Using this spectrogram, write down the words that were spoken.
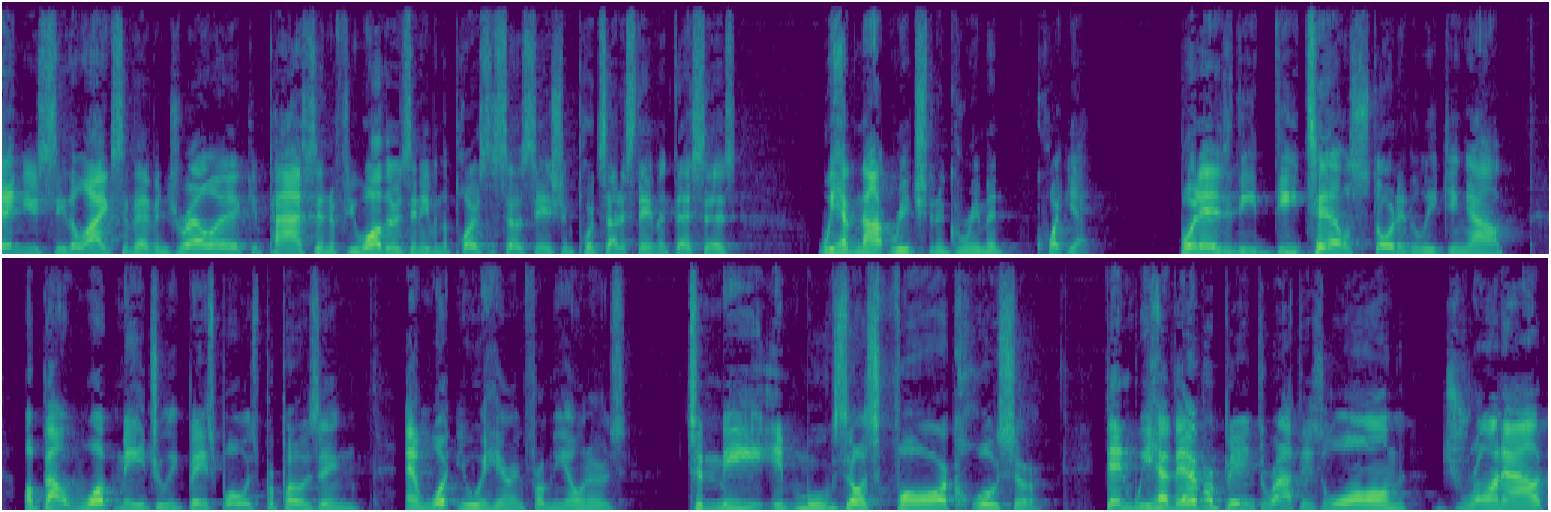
Then you see the likes of Evan Drellich and Passan, a few others, and even the Players Association puts out a statement that says, We have not reached an agreement quite yet. But as the details started leaking out about what Major League Baseball was proposing and what you were hearing from the owners, to me, it moves us far closer than we have ever been throughout this long, drawn out,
